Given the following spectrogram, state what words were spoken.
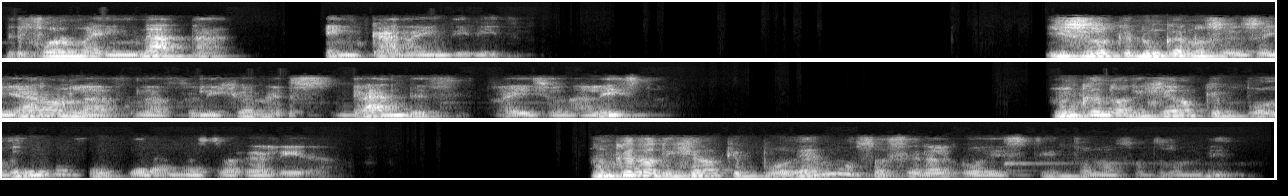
de forma innata en cada individuo. Y eso es lo que nunca nos enseñaron las religiones grandes, tradicionalistas. Nunca nos dijeron que podemos alterar nuestra realidad. Nunca nos dijeron que podemos hacer algo distinto nosotros mismos.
